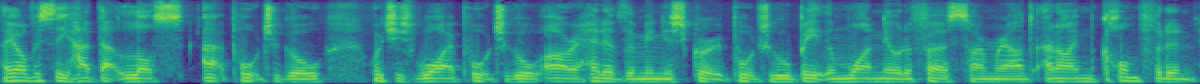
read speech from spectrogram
They obviously had that loss at Portugal, which is why Portugal are ahead of them in this group. Portugal beat them 1 0 the first time round, and I'm confident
